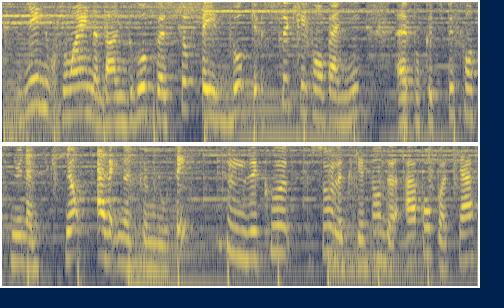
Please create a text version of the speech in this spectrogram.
viens nous rejoindre dans le groupe sur Facebook Secret Compagnie euh, pour que tu puisses continuer la discussion avec notre communauté. Si tu nous écoutes sur l'application de Apple Podcast,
